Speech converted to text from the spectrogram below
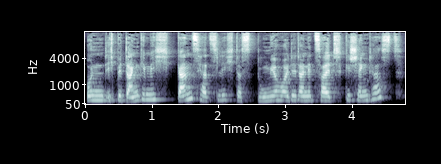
Und ich bedanke mich ganz herzlich, dass du mir heute deine Zeit geschenkt hast.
